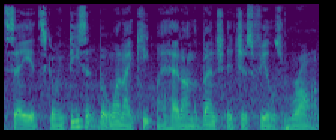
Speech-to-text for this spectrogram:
say it's going decent, but when I keep my head on the bench, it just feels wrong.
